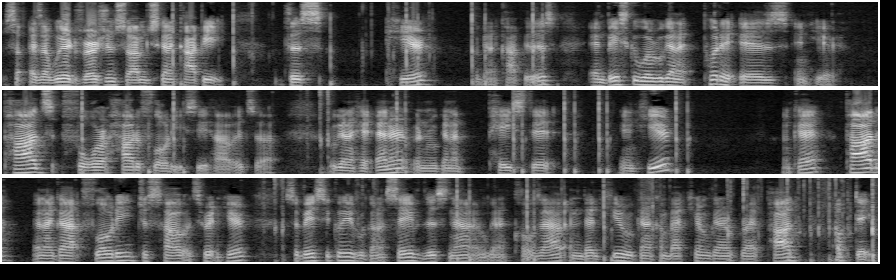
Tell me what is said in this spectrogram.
so, as a weird version, so I'm just to copy this here. We're to copy this, and basically where we're to put it is in here. Pods for how to floaty. See how it's a uh, we're going to hit enter and we're going to paste it in here. Okay, pod, and I got floaty, just how it's written here. So basically, we're going to save this now and we're going to close out. And then here, we're going to come back here. I'm going to write pod update.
